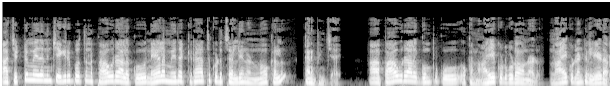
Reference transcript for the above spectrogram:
ఆ చెట్టు మీద నుంచి ఎగిరిపోతున్న పావురాలకు నేల మీద కిరాతకుడు చల్లిన నూకలు కనిపించాయి. ఆ పావురాల గుంపుకు ఒక నాయకుడు కూడా ఉన్నాడు. నాయకుడు అంటే లీడర్.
